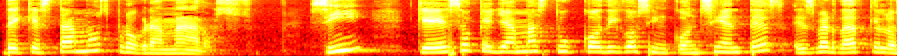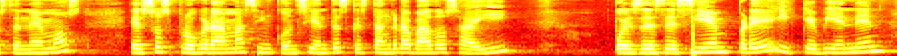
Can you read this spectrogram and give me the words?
de que estamos programados. ¿sí? Que eso que llamas tú códigos inconscientes, es verdad que los tenemos, esos programas inconscientes que están grabados ahí, pues desde siempre y que vienen,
